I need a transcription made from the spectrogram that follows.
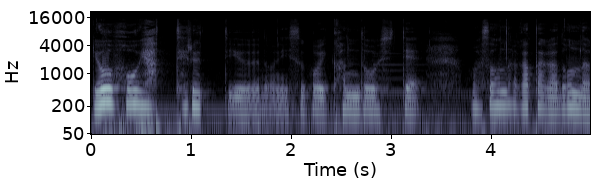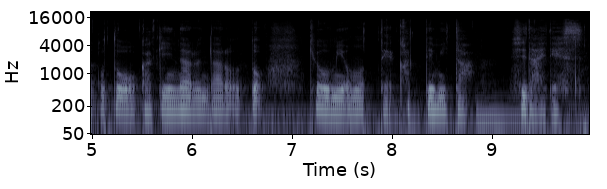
両方やってるっていうのにすごい感動して、まあ、そんな方がどんなことをお書きになるんだろうと興味を持って買ってみた次第です。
